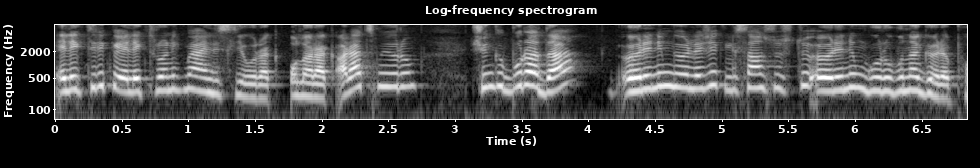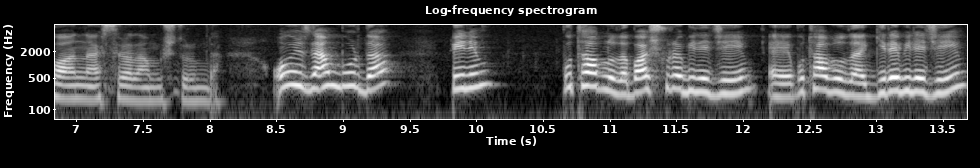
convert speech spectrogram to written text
elektrik ve elektronik mühendisliği olarak, olarak aratmıyorum. Çünkü burada öğrenim görülecek lisansüstü öğrenim grubuna göre puanlar sıralanmış durumda. O yüzden burada benim bu tabloda başvurabileceğim, bu tabloda girebileceğim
